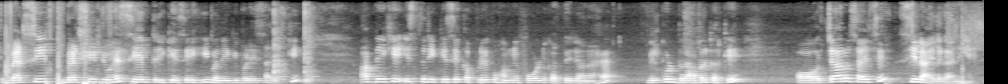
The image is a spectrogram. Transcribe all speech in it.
तो बेडशीट बेडशीट जो है सेम तरीके से ही बनेगी बड़े साइज़ की। अब देखिए, इस तरीके से कपड़े को हमने फोल्ड करते जाना है। बिल्कुल बराबर करके और चारों साइड से सिलाई लगानी है।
